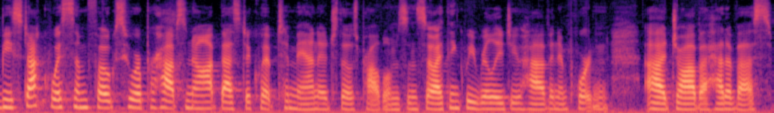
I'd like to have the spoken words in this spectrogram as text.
be stuck with some folks who are perhaps not best equipped to manage those problems. And so I think we really do have an important uh, job ahead of us.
